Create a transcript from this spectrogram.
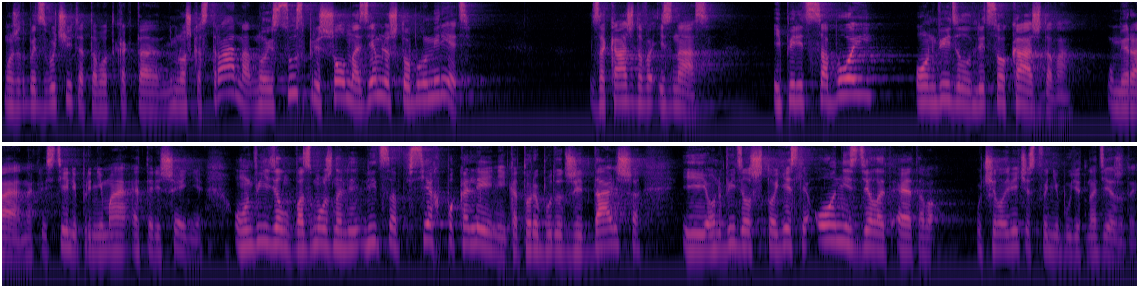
Может быть, звучит это вот как-то немножко странно, но Иисус пришел на землю, чтобы умереть за каждого из нас. И перед собой Он видел лицо каждого, умирая на кресте или принимая это решение. Он видел, возможно, лица всех поколений, которые будут жить дальше. И он видел, что если он не сделает этого, у человечества не будет надежды.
